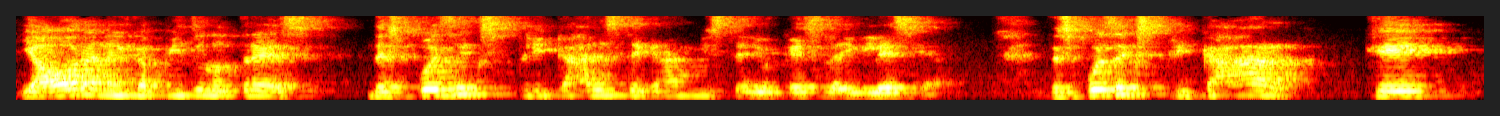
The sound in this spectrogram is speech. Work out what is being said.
Y ahora en el capítulo 3, después de explicar este gran misterio que es la iglesia, después de explicar que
